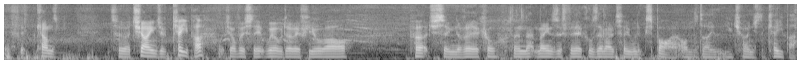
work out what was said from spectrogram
if it comes to a change of keeper, which obviously it will do if you are purchasing the vehicle, then that means this vehicle's MOT will expire on the day that you change the keeper.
